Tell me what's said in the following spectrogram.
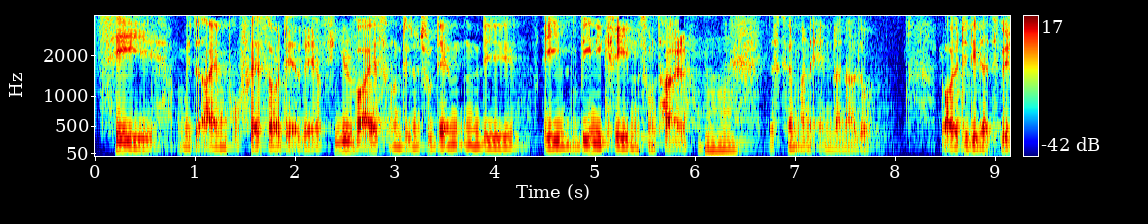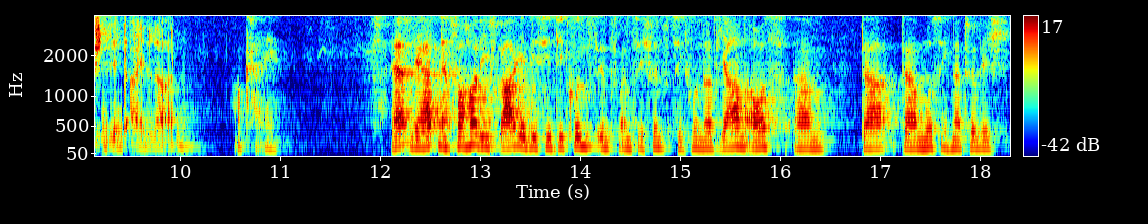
C mit einem Professor, der sehr viel weiß und den Studenten, die reden, wenig reden zum Teil. Mhm. Das könnte man ändern. Also Leute, die dazwischen sind, einladen. Okay. Ja, wir hatten ja vorher die Frage, wie sieht die Kunst in 20, 50, 100 Jahren aus? Ähm, da, da muss ich natürlich,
